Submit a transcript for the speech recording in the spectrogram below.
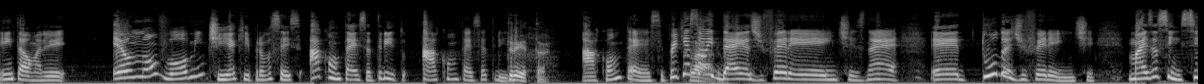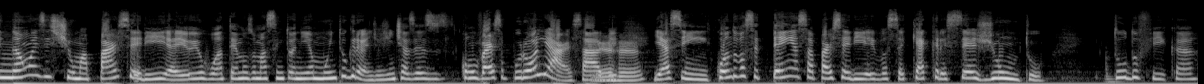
Então, Maria, eu não vou mentir aqui pra vocês. Acontece atrito? Acontece atrito. Treta. Acontece. Porque Claro. são ideias diferentes, né? É, tudo é diferente. Mas, assim, se não existir uma parceria, eu e o Juan temos uma sintonia muito grande. A gente, às vezes, conversa por olhar, sabe? Uhum. E, assim, quando você tem essa parceria e você quer crescer junto, tudo fica,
